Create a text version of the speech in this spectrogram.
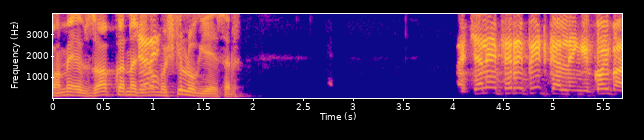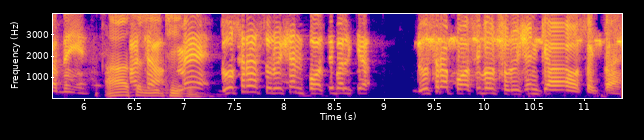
हमें एब्जॉर्ब करना जो मुश्किल हो गया है सर चले फिर रिपीट कर लेंगे कोई बात नहीं है। हाँ अच्छा, मैं दूसरा सोल्यूशन पॉसिबल क्या दूसरा पॉसिबल सोल्यूशन क्या हो सकता है?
